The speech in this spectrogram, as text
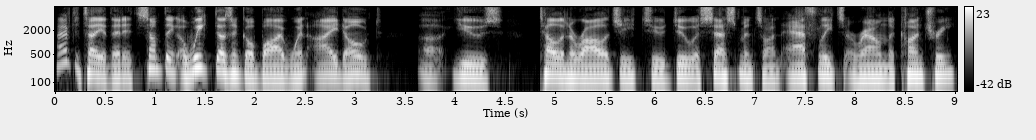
I have to tell you that it's something, a week doesn't go by when I don't uh, use teleneurology to do assessments on athletes around the country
